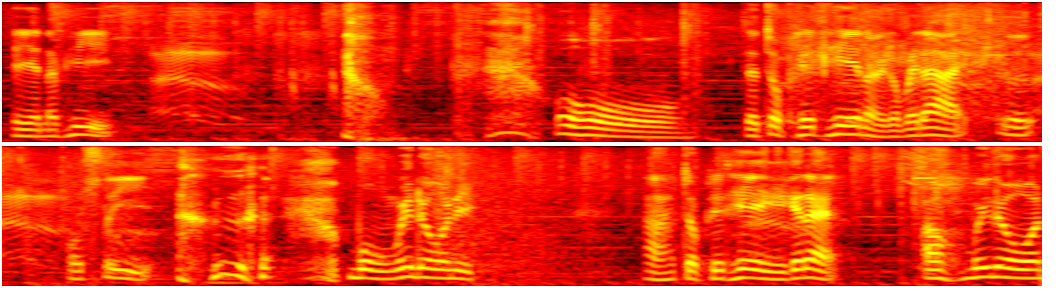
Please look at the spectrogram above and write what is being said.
เย็นนะพี่ โอ้โห จะจบเท่ๆหน่อยก็ไม่ได้ เออเอาสิมงไม่โดนอีก อะ จบเท่ๆอย่างนี้ก็ได้ เอาไม่โดน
